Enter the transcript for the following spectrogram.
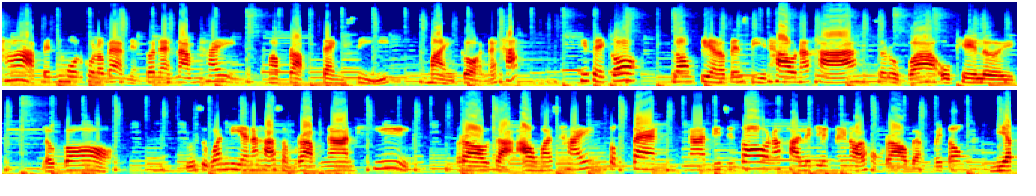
ถ้าเป็นโทนคนละแบบเนี่ยก็แนะนำให้มาปรับแต่งสีใหม่ก่อนนะคะ พี่เฟยก็ลองเปลี่ยนมาเป็นสีเทานะคะ สรุปว่าโอเคเลย แล้วก็รู้สึกว่าเนียนนะคะสำหรับงานที่เราจะเอามาใช้ตกแต่ง งานดิจิตอลนะคะ เล็กๆ น้อยๆของเราแบบไม่ต้องเนียบ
